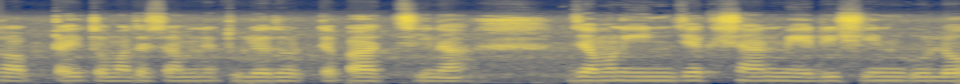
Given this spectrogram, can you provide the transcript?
সবটাই তোমাদের সামনে তুলে ধরতে পারছি না। যেমন ইঞ্জেকশান মেডিসিনগুলো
